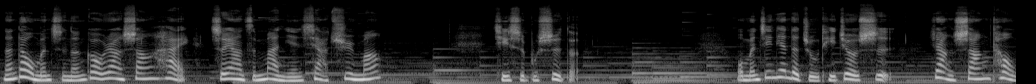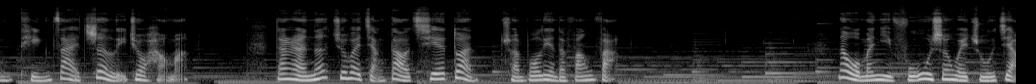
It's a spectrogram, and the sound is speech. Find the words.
难道我们只能够让伤害这样子蔓延下去吗？其实不是的。我们今天的主题就是让伤痛停在这里就好嘛。当然呢，就会讲到切断传播链的方法。那我们以服务生为主角，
